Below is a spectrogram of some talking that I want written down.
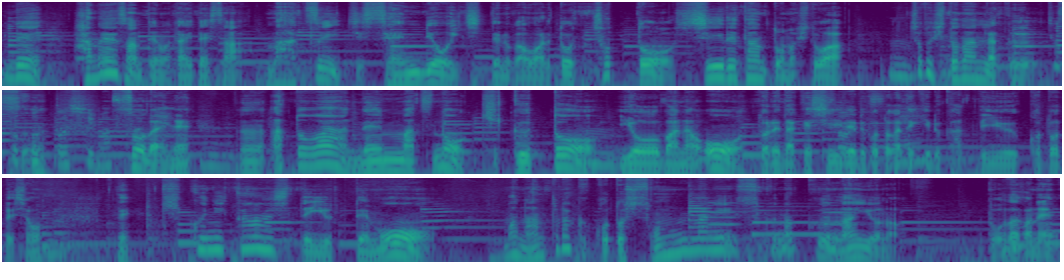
で花屋さんっていうのは大体さ松市占領市っていうのが終わるとちょっと仕入れ担当の人はうんちょっと一段落、ちょっとほっとしますかね。そうだよねうんうん、あとは年末の菊とうん洋花をどれだけ仕入れることができるかっていうことでしょ。うんで菊に関して言ってもまあなんとなく今年そんなに少なくないようなどうだかね。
